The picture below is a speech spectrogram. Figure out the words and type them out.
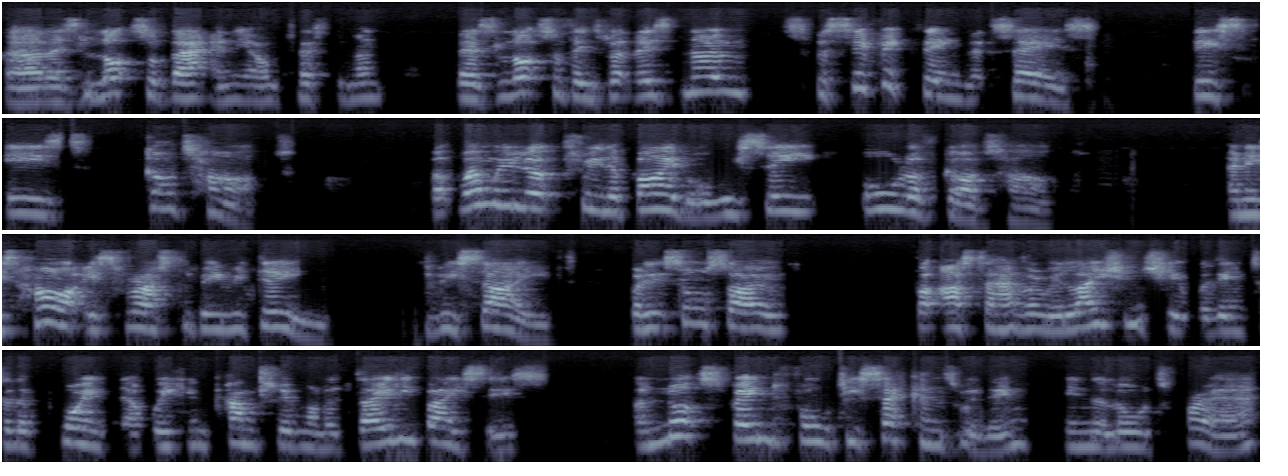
Uh, there's lots of that in the Old Testament. There's lots of things, but there's no specific thing that says this is God's heart. But when we look through the Bible, we see all of God's heart. And his heart is for us to be redeemed, to be saved. But it's also for us to have a relationship with him to the point that we can come to him on a daily basis and not spend 40 seconds with him in the Lord's Prayer,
